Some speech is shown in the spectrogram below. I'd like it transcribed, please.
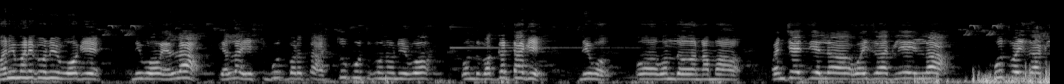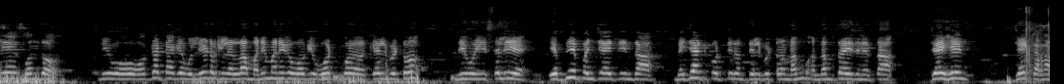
ಮನೆ ಮನೆಗೂ ನೀವು ಹೋಗಿ, ನೀವು ಎಲ್ಲ ಎಲ್ಲ ಎಷ್ಟು ಬೂತ್ ಬರುತ್ತೋ ಅಷ್ಟು ಬೂತ್ಗೂ ನೀವು ಒಂದು ಒಗ್ಗಟ್ಟಾಗಿ ನೀವು ಒಂದು ನಮ್ಮ ಪಂಚಾಯತಿಯಲ್ಲ ವೈಸ್ ಆಗಲಿ ಇಲ್ಲ, ಬೂತ್ ವೈಸ್ ಆಗಲಿ ಬಂದು ನೀವು ಒಗ್ಗಟ್ಟಾಗಿ ಲೀಡರ್ಗಳೆಲ್ಲ ಮನೆ ಮನೆಗೆ ಹೋಗಿ ಓಟ್ ಕೇಳಿಬಿಟ್ಟು ನೀವು ಈ ಸಲ ಎಬ್ನಿ ಪಂಚಾಯತಿಯಿಂದ ಮೆಜಾರಿಟಿ ಕೊಡ್ತೀರಂತ ಹೇಳ್ಬಿಟ್ಟು ನಮ್, ನಂಬ್ತಾ ಇದ್ದೀನಿ ಅಂತ. ಜೈ ಹಿಂದ್, ಜೈ ಕರ್ನಾಟಕ.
